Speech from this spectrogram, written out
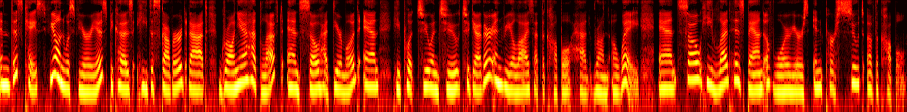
In this case, Fionn was furious because he discovered that Grania had left and so had Diarmuid, and he put two and two together and realized that the couple had run away. And so he led his band of warriors in pursuit of the couple.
